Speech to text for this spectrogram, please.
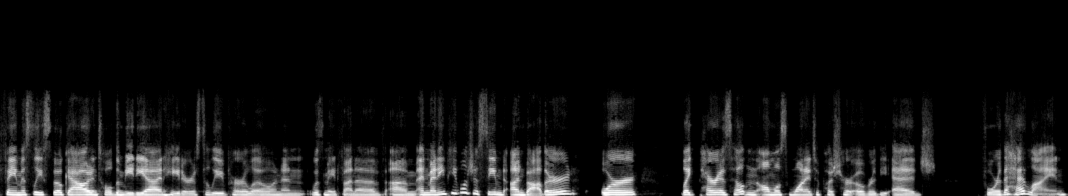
famously spoke out and told the media and haters to leave her alone and was made fun of. Um, and many people just seemed unbothered or like Perez Hilton almost wanted to push her over the edge for the headline.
